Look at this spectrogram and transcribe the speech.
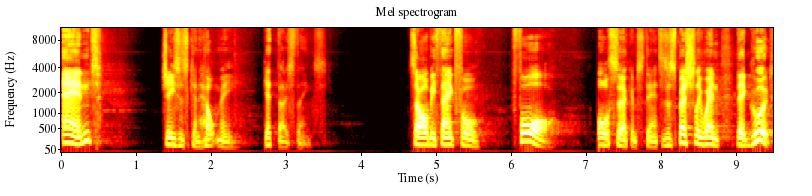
and Jesus can help me get those things. So I'll be thankful for all circumstances, especially when they're good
